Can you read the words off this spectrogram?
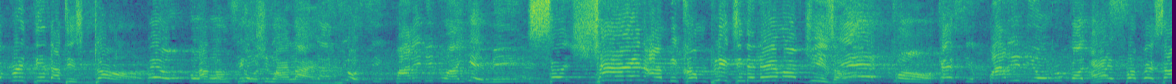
everything that is dull and gbogbo tí ò unfinished in my life. dáadáa tí ò tí parí nínú ayé mi Say, shine and be complete in the name of Jesus. ẹ tàn kẹsì parí ní orúkọ I prophesy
